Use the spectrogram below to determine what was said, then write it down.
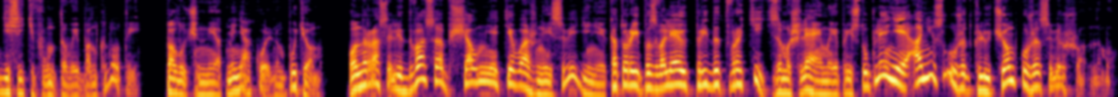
десятифунтовой банкнотой, полученной от меня окольным путем, он раз или два сообщал мне те важные сведения, которые позволяют предотвратить замышляемые преступления, а не служат ключом к уже совершенному.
